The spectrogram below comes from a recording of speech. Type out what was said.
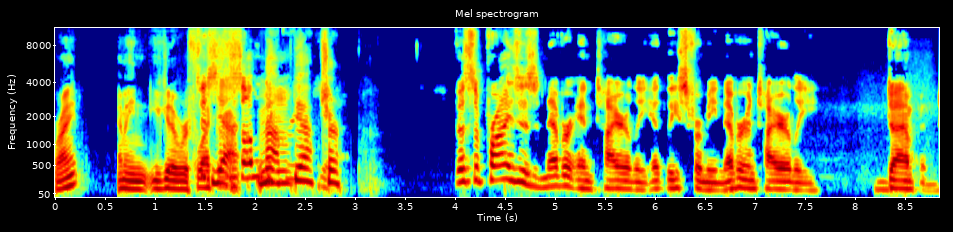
right? I mean, you get a reflect. Just on Yeah. some No, degree, yeah, sure. The surprise is never entirely, at least for me, never entirely dampened,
